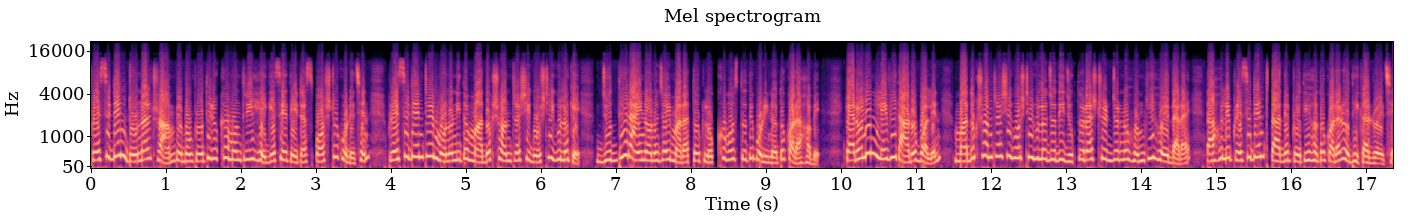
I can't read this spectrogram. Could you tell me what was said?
প্রেসিডেন্ট ডোনাল্ড ট্রাম্প এবং প্রতিরক্ষামন্ত্রী হেগেসেত এটা স্পষ্ট করেছেন, প্রেসিডেন্টের মনোনীত মাদক সন্ত্রাসী গোষ্ঠীগুলোকে যুদ্ধের আইন অনুযায়ী মারাত্মক লক্ষ্যবস্তুতে পরিণত করা হবে। ক্যারোলিন লেভিত আরও বলেন, মাদক সন্ত্রাসী গোষ্ঠীগুলো যদি যুক্তরাষ্ট্রের জন্য হুমকি হয়ে দাঁড়ায়, তাহলে প্রেসিডেন্ট তাদের প্রতিহত করার অধিকার রয়েছে।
